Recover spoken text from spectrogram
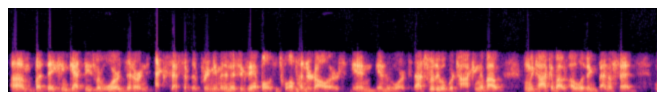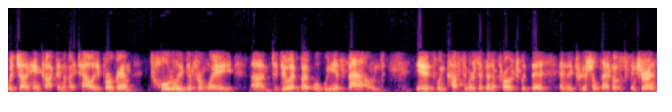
Um, but they can get these rewards that are in excess of their premium. And in this example, it's $1,200 in, in rewards. That's really what we're talking about when we talk about a living benefit with John Hancock and the Vitality Program. Totally different way um, to do it. But what we have found is when customers have been approached with this and the traditional type of insurance,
